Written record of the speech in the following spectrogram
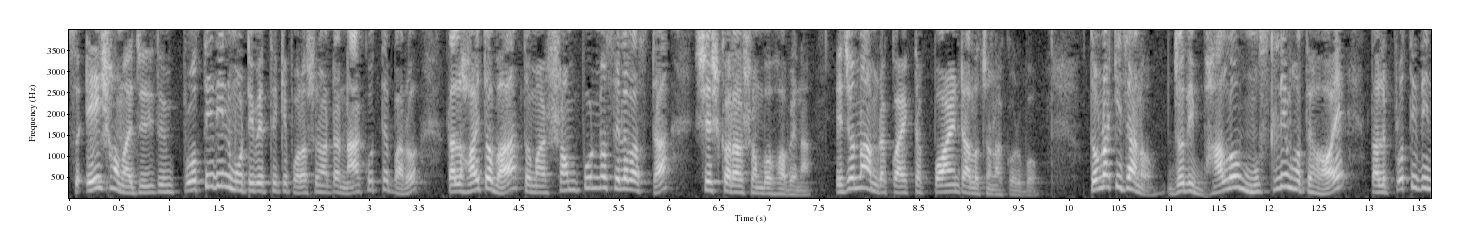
সো এই সময় যদি তুমি প্রতিদিন মোটিভেট থেকে পড়াশোনাটা না করতে পারো, তাহলে হয়তোবা তোমার সম্পূর্ণ সিলেবাসটা শেষ করা সম্ভব হবে না। এজন্য আমরা কয়েকটা পয়েন্ট আলোচনা করব। তোমরা কি জানো, যদি ভালো মুসলিম হতে হয়, তাহলে প্রতিদিন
